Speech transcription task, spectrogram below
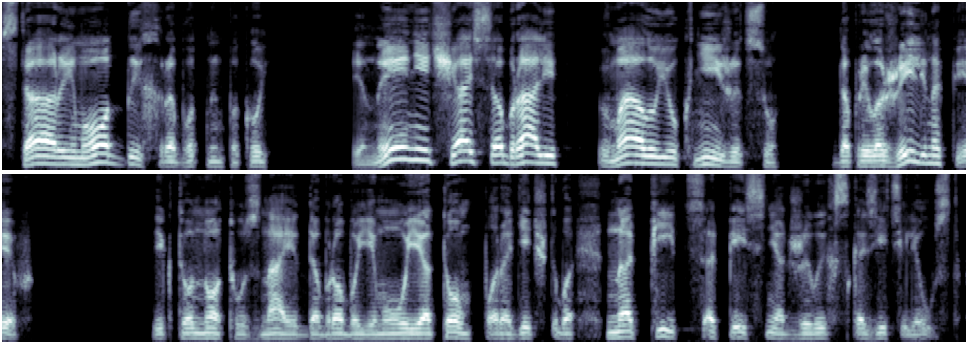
старым отдых, работным покой. И ныне часть собрали в малую книжицу, да приложили напев и кто ноту знает, добро бы ему и о том породить, чтобы напиться песни от живых сказителей уст.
